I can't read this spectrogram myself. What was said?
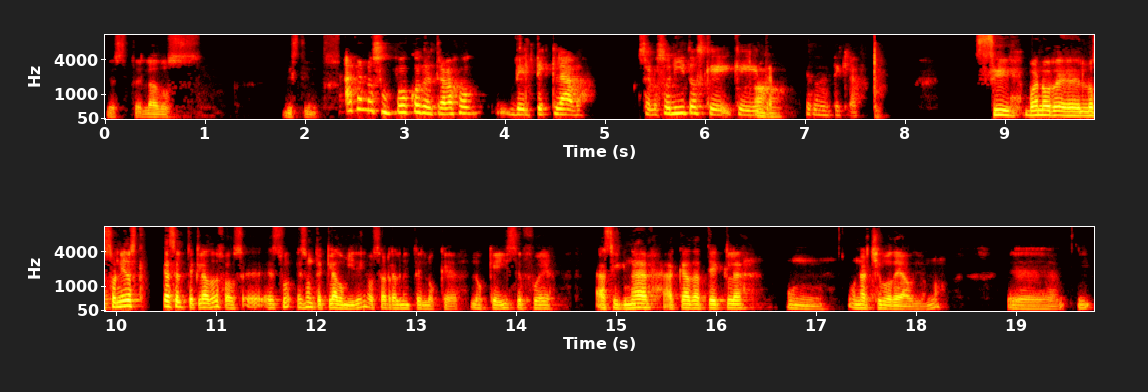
este, lados distintos. Háganos un poco del trabajo del teclado, o sea, los sonidos que, que con el teclado. Sí, bueno, de los sonidos que hace el teclado es, un teclado MIDI, o sea, realmente lo que, lo que hice fue asignar a cada tecla un, un archivo de audio, ¿no? Eh, y,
